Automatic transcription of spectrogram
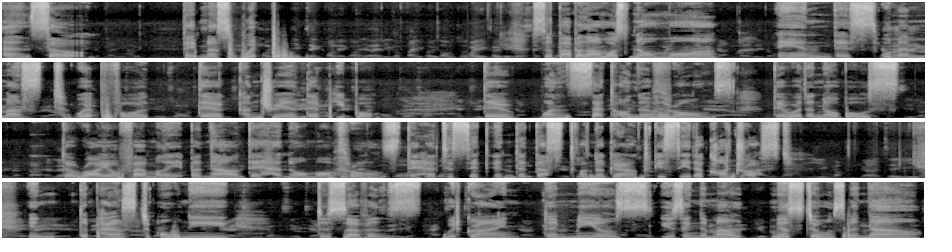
and so they must whip. So Babylon was no more, and this woman must whip for their country and their people. They once sat on their thrones. They were the nobles, the royal family, but now they had no more thrones. They had to sit in the dust on the ground. You see the contrast. In the past, only the servants would grind their meals using the millstones, but now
